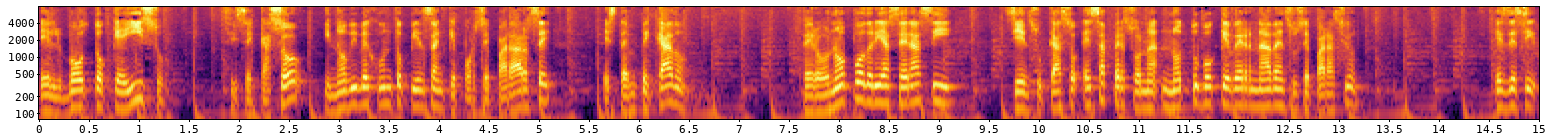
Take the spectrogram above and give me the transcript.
el voto que hizo. Si se casó y no vive junto, piensan que por separarse está en pecado. Pero no podría ser así si en su caso esa persona no tuvo que ver nada en su separación. Es decir,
